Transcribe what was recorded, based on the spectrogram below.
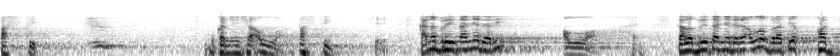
Pasti. Bukan insya Allah, pasti. Ya. Karena beritanya dari Allah. Ya. Kalau beritanya dari Allah berarti qad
